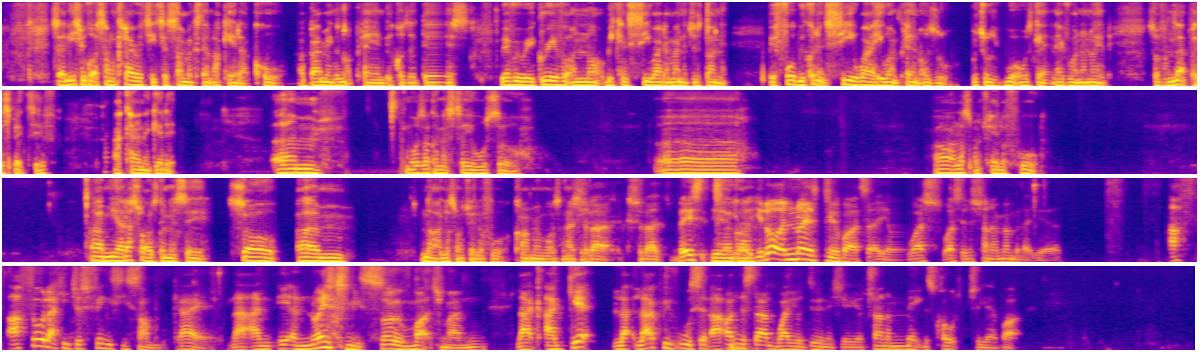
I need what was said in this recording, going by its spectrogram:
So at least we've got some clarity to some extent. Okay, that cool. Aubameyang's not playing because of this. Whether we agree with it or not, we can see why the manager's done it. Before we couldn't see why he weren't playing Ozil, which was what was getting everyone annoyed. So from that perspective, I kind of get it. Um, what was I gonna say also? Uh, oh, I lost my train of thought. Um, yeah, that's what I was gonna say. So, um, no, I lost my train of thought. Can't remember what I was gonna say. I? Should I? Basically, Yeah, you, know, you know what annoys me about Arteta? Yeah, whilst you're just trying to remember that, yeah. I, f- I feel like he just thinks he's some guy, like, and it annoys me so much, man. Like, I get, like, like we've all said, I understand why you're doing this. Yeah, you're trying to make this culture, yeah, but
